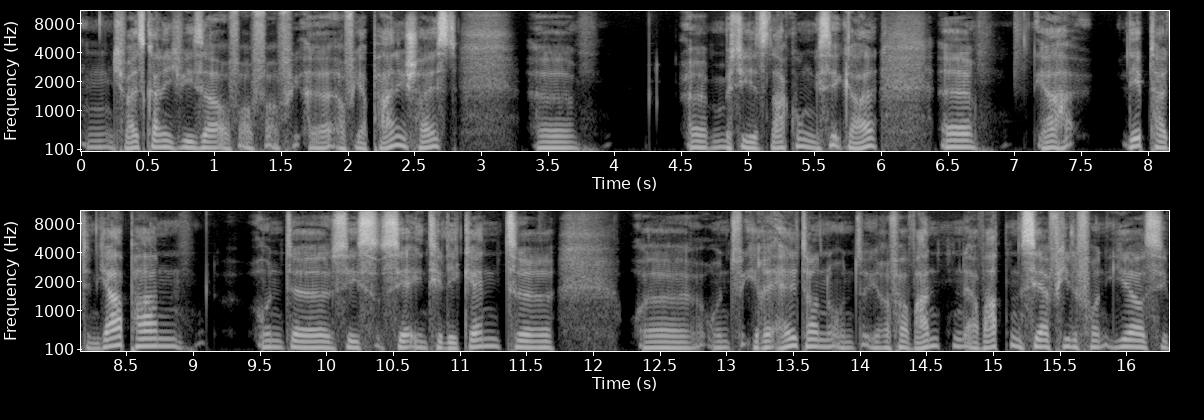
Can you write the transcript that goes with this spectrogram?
hm, ich weiß gar nicht, wie sie auf, auf, auf, äh, auf Japanisch heißt, äh, äh, müsste ich jetzt nachgucken, ist egal. Äh, ja, lebt halt in Japan und äh, sie ist sehr intelligent äh, äh, und ihre Eltern und ihre Verwandten erwarten sehr viel von ihr. Sie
